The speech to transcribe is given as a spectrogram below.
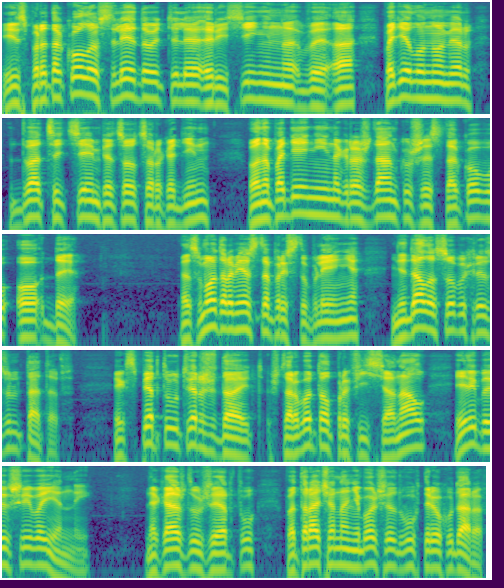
Из протокола следователя Ресинина В.А. по делу номер 27541 о нападении на гражданку Шестакову О.Д. Осмотр места преступления не дал особых результатов. Эксперты утверждают, что работал профессионал или бывший военный. На каждую жертву потрачено не больше двух-трех ударов.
